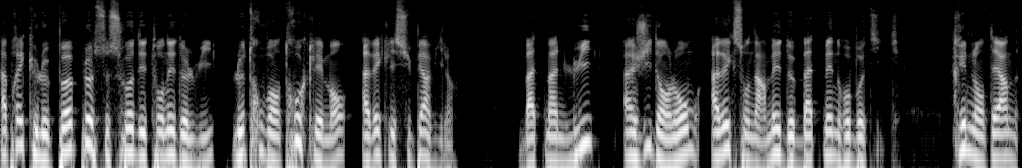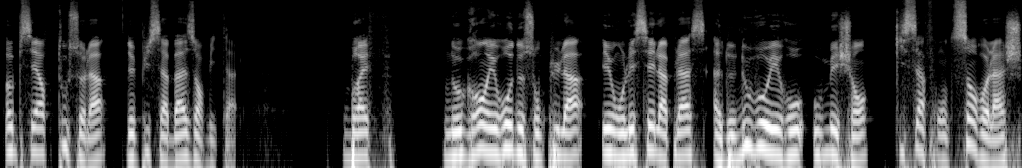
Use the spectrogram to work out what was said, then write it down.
après que le peuple se soit détourné de lui, le trouvant trop clément avec les super vilains. Batman, lui, agit dans l'ombre avec son armée de Batman robotiques. Green Lantern observe tout cela depuis sa base orbitale. Bref, nos grands héros ne sont plus là et ont laissé la place à de nouveaux héros ou méchants qui s'affrontent sans relâche,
